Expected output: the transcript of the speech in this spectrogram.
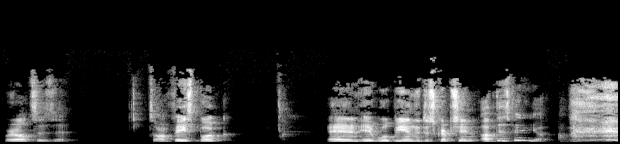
Where else is it? It's on Facebook, and it will be in the description of this video.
